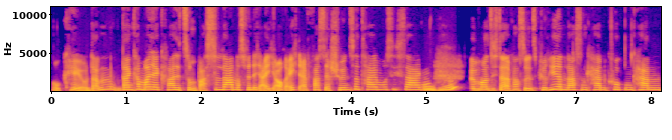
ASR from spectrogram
Okay, und dann dann kann man ja quasi zum Bastelladen das finde ich eigentlich auch echt einfach der schönste Teil, muss ich sagen. Mhm. Wenn man sich da einfach so inspirieren lassen kann, gucken kann,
